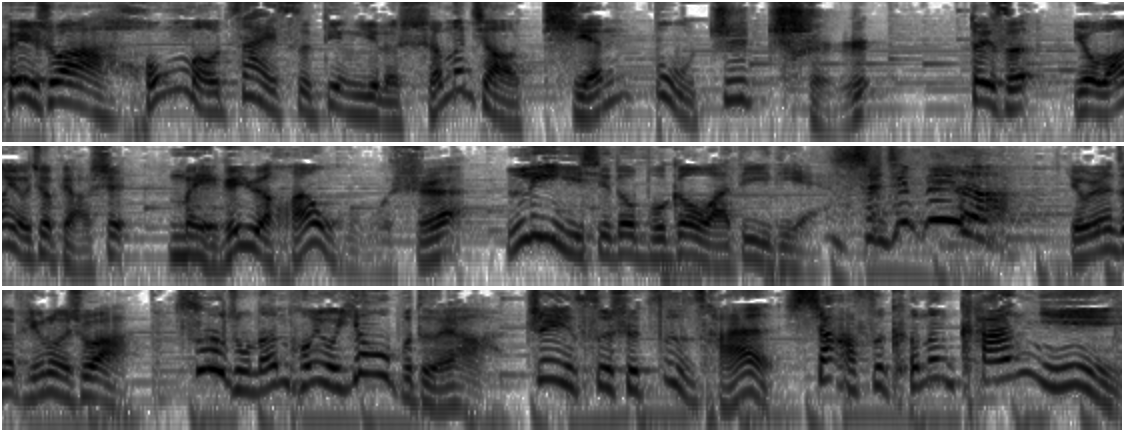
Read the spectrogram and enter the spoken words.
可以说啊，洪某再次定义了什么叫恬不知耻。对此，有网友就表示，每个月还五十，利息都不够啊，弟弟，神经病啊！有人则评论说啊，这种男朋友要不得呀，这次是自残，下次可能砍你。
